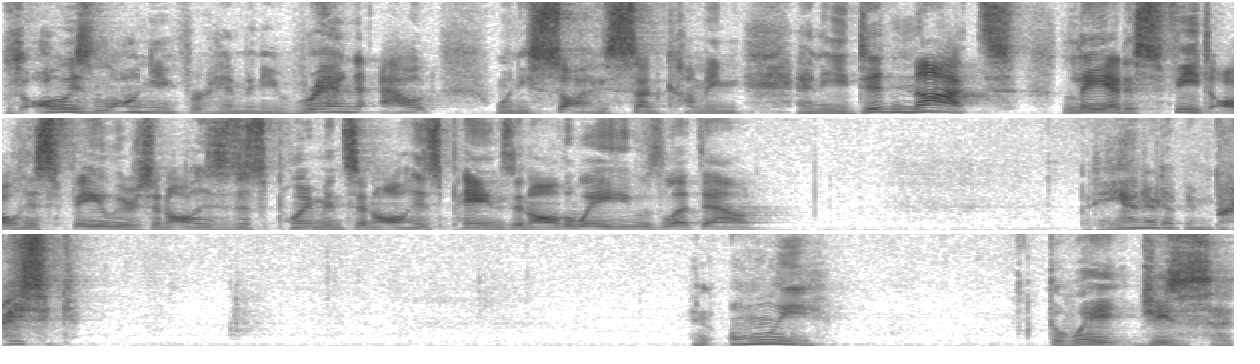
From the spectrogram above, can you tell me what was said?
was always longing for him, and he ran out when he saw his son coming, and he did not lay at his feet all his failures and all his disappointments and all his pains and all the way he was let down. But he ended up embracing him. And only the way Jesus said,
